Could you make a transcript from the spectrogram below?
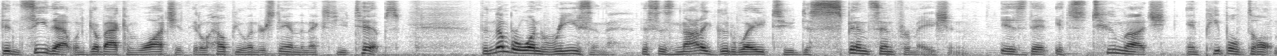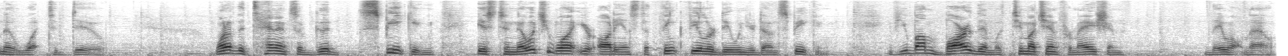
didn't see that one, go back and watch it. It'll help you understand the next few tips. The number one reason this is not a good way to dispense information is that it's too much and people don't know what to do. One of the tenets of good speaking is to know what you want your audience to think, feel, or do when you're done speaking. If you bombard them with too much information, they won't know.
